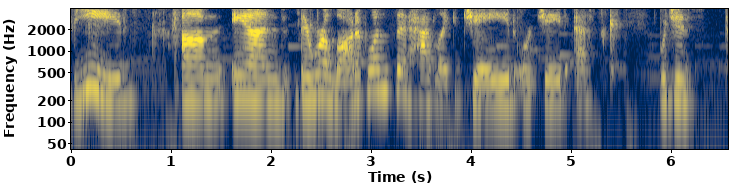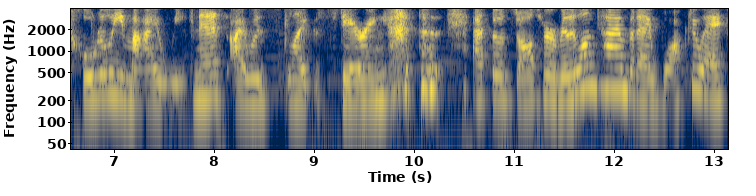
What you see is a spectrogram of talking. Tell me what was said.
beads um, and there were a lot of ones that had like jade or jade-esque which is totally my weakness. I was like staring at the at those stalls for a really long time, but I walked away.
